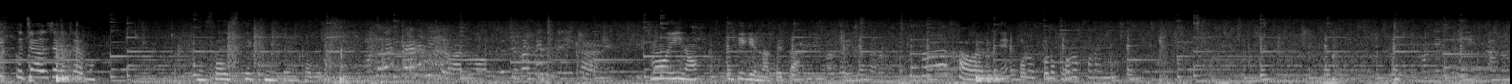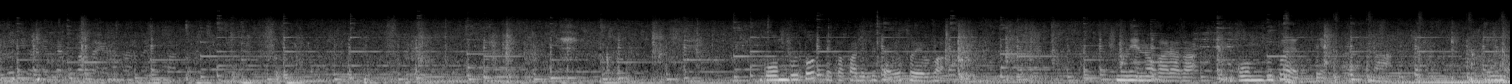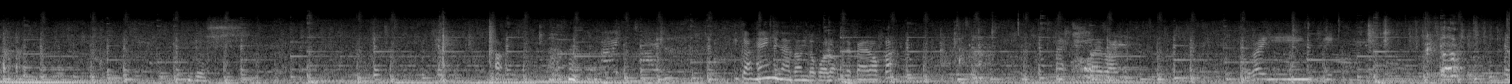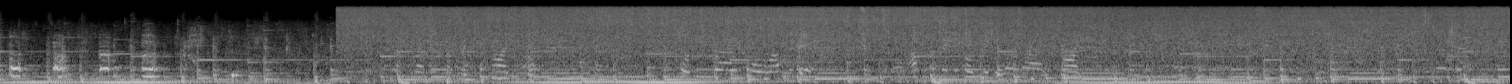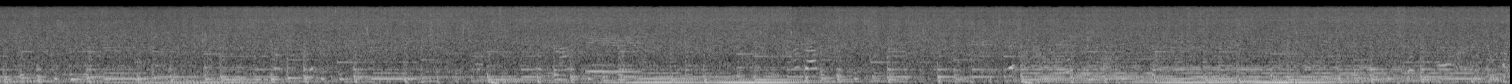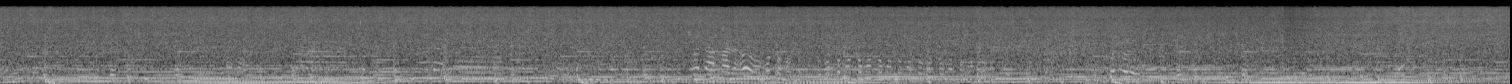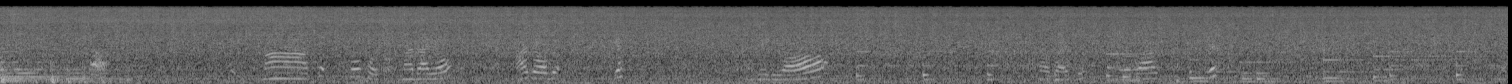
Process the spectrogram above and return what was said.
ティックちゃうちゃうちゃうもう野菜スティックみたいに食べる。もういいの？不機嫌になってた。あばっかりだからー変わるねコロコロコロコロねゴンブトって書かれてたよそれは。胸の柄が。ゴンブトやって。まあよしあ行かへんひなたんところ。じゃ帰ろうか。はいバイバイ。バイバイ。はい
